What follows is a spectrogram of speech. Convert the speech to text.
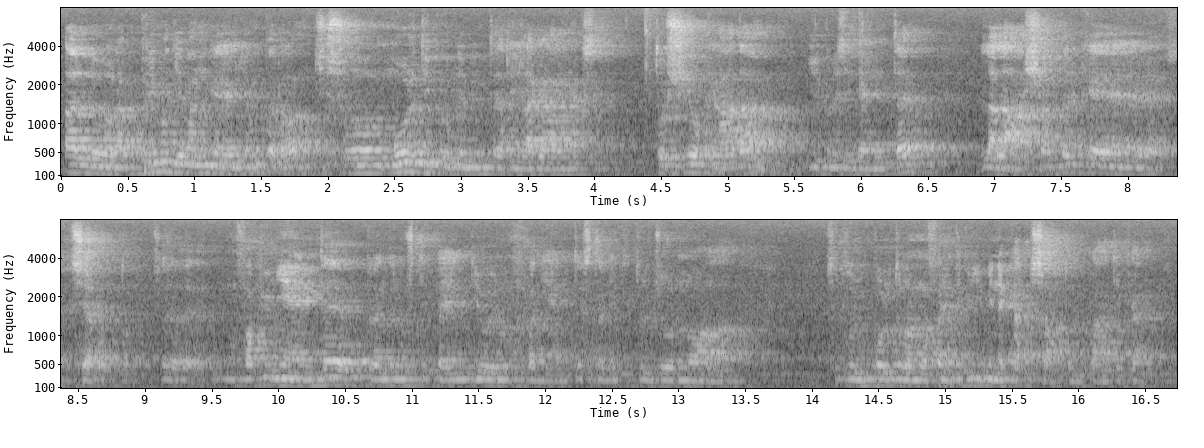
Allora, prima di Evangelion però ci sono molti problemi interni alla Gainax. Toshio Kada, il presidente, la lascia perché si è rotto, cioè, non fa più niente, prende lo stipendio e non fa niente, sta lì tutto il giorno a, seduto in poltrona, non fa niente, quindi viene cacciato in pratica.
